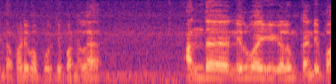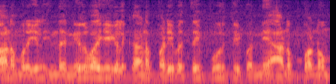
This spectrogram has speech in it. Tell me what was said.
இந்த படிவை பூர்த்தி பண்ணலை. அந்த நிர்வாகிகளும் கண்டிப்பான முறையில் இந்த நிர்வாகிகளுக்கான படிவத்தை பூர்த்தி பண்ணி அனுப்பணும்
